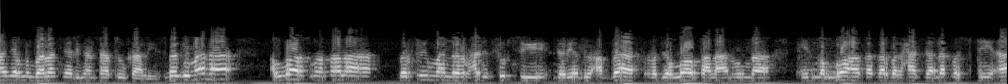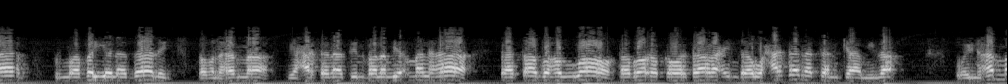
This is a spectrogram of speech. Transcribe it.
hanya membalasnya dengan satu kali. Sebagaimana Allah Subhanahu wa taala berfirman dalam hadis kursi dari Abu Abbas radhiyallahu taala anhu, "Inna Allah kataba al-hasanat was-sayyi'at, thumma bayyana dzalik, faman hamma bi hasanatin falam ya'malha, katabaha Allah tabaraka wa ta'ala indahu hasanatan kamilah." وإن هم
